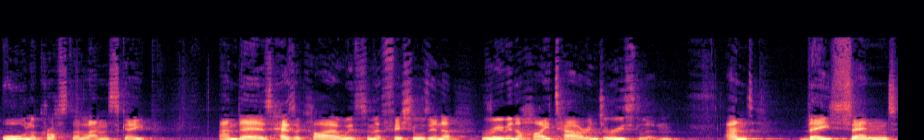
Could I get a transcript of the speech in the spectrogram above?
all across the landscape. And there's Hezekiah with some officials in a room in a high tower in Jerusalem. And they send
